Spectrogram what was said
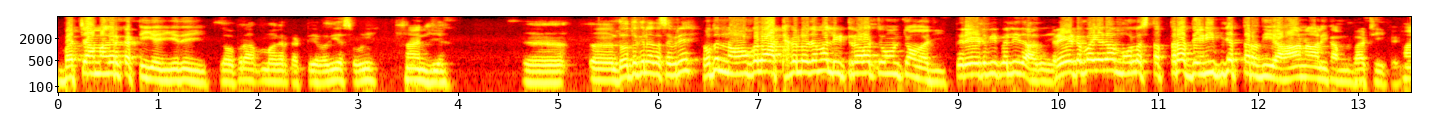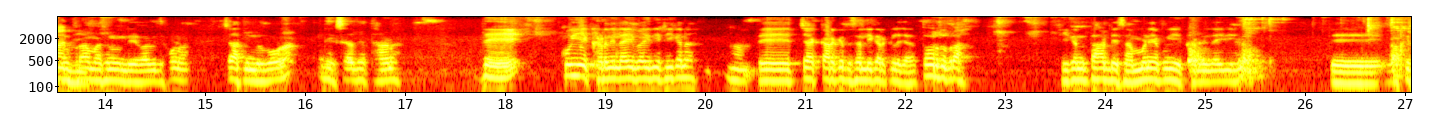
ਬੱਚਾ ਮਗਰ ਕੱਟੀ ਹੈ ਜੀ ਇਹਦੇ ਜੀ। ਲੋ ਭਰਾ ਮਗਰ ਕੱਟੀ ਹੈ ਵਧੀਆ ਸੋਹਣੀ। ਹਾਂਜੀ। ਦੁੱਧ ਕਿੰਨਾ ਦੱਸਿਆ ਵੀਰੇ? ਤਾਂ 9 ਕਿਲੋ 8 ਕਿਲੋ ਜਮਾ ਲੀਟਰ ਵਾਲਾ ਚੋਣ ਚਾਉਂਦਾ ਜੀ। ਤੇ ਰੇਟ ਵੀ ਪਹਿਲੀ ਦੱਸ ਦਿਓ ਜੀ। ਰੇਟ ਬਾਈ ਇਹਦਾ ਮੁੱਲ 77 ਦੇਣੀ 75 ਦੀ ਆ ਹਾਂ ਨਾਲ ਹੀ ਕੰਮ ਬਸ ਠੀਕ ਹੈ ਜੀ। ਹਾਂਜੀ। ਭਰਾ ਲੇਵਾ ਵੀ ਦਿਖਾਉਣਾ ਝਾਤੀ ਮਰਵਾਉਣਾ ਦੇਖ ਸਕਦੇ ਹੋ ਥਣ। ਤੇ ਕੋਈ ਏਖੜ ਨਹੀਂ ਲਾਈ ਬਾਈ ਦੀ ਠੀਕ ਹੈ ਨਾ? ਤੇ ਚੈੱਕ ਕਰਕੇ ਤਸੱਲੀ ਕਰਕੇ ਲੈ ਜਾ। ਤੋਰ ਦੋ ਭਰਾ। ਠੀਕ ਹੈ ਨਾ ਤੁਹਾਡੇ ਸਾਹਮਣੇ ਆ, ਕੋਈ ਏਕੜ ਨਹੀਂ ਲਾਈ ਦੀ ਹੈ ਤੇ ਬਾਕੀ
